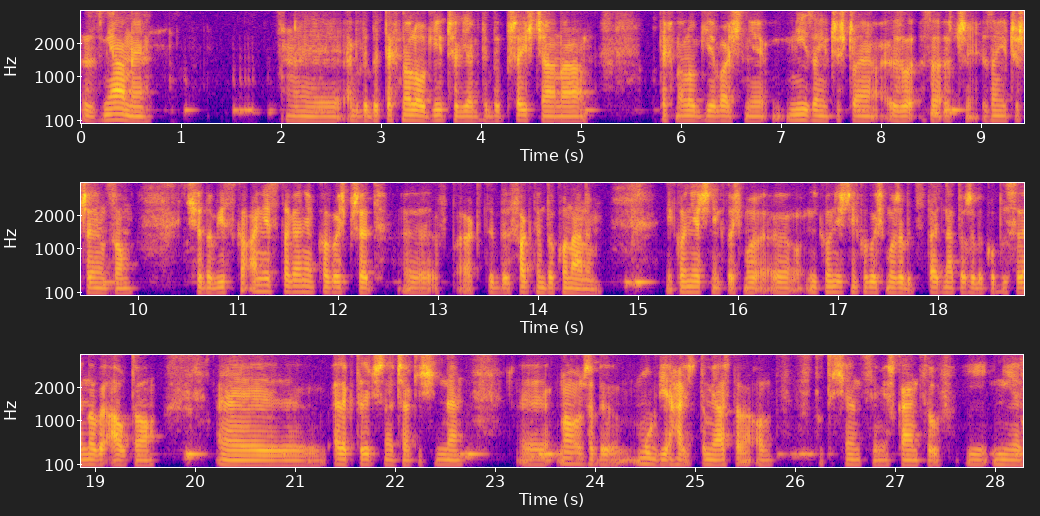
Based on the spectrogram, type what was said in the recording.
zmiany e, jak gdyby technologii, czyli jak gdyby przejścia na technologię właśnie mniej zanieczyszczającą środowisko, a nie stawiania kogoś przed jak gdyby faktem dokonanym. Niekoniecznie, ktoś, niekoniecznie kogoś może być stać na to, żeby kupił sobie nowe auto elektryczne czy jakieś inne no, żeby mógł wjechać do miasta od 100 tysięcy mieszkańców i nie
